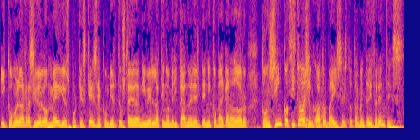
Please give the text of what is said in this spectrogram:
¿Y cómo lo han recibido los medios? Porque es que se convierte usted a nivel latinoamericano en el técnico más ganador con cinco títulos en cuatro ¿no? países totalmente diferentes.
